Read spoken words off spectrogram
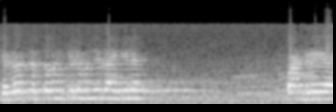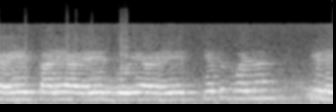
शरीराचं श्रवण केलं म्हणजे काय केलं? पांढरे आहेत काळे आहेत गोळे आहेत त्याच वर्णन केले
